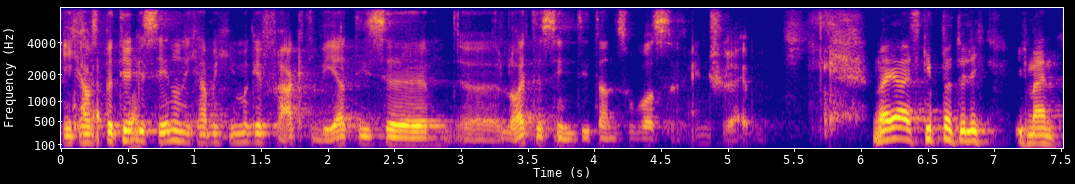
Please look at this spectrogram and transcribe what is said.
Ich habe es bei dir gesehen und ich habe mich immer gefragt, wer diese äh, Leute sind, die dann sowas reinschreiben. Naja, es gibt natürlich, ich meine,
